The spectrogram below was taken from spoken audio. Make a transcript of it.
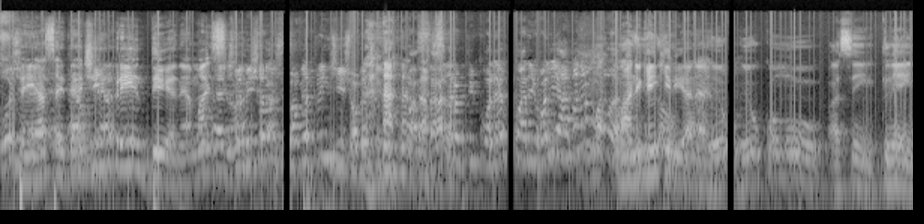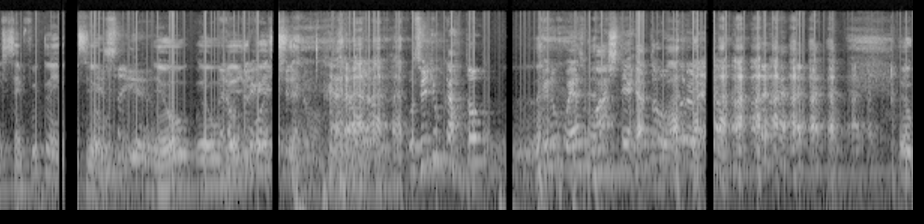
Hoje tem é- essa ideia é- de é- empreender, né? Mas é, antigamente era jovem aprendiz. Jovem aprendiz no passado era picolé, mariola e água na mão. Mas ninguém Então, queria, cara, né? Eu, eu como, assim, cliente, sempre fui cliente seu. Isso aí. Eu, eu vejo você. né? Você de um cartão, quem não conhece, Master Reta Ouro, né? Eu,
